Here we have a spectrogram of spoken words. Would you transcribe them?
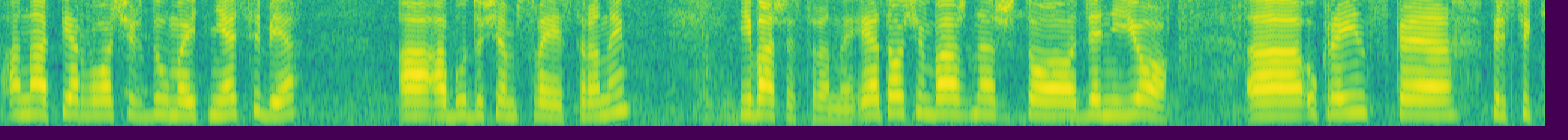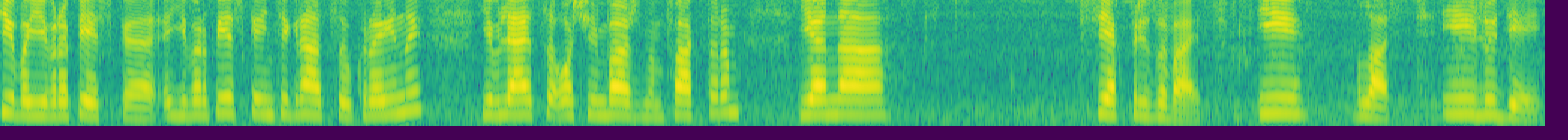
она в первую очередь думает не о себе, а о будущем своей страны и вашей страны. И это очень важно, что для нее э, украинская перспектива европейская, европейская интеграция Украины является очень важным фактором, и она всех призывает, и власть, и людей,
